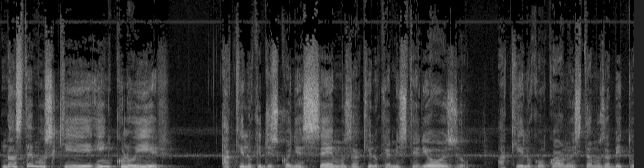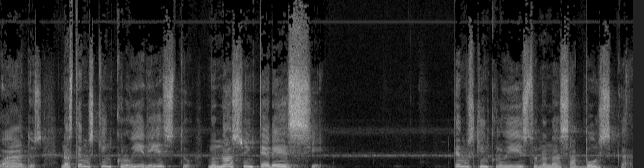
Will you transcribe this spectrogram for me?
Nós temos que incluir aquilo que desconhecemos, aquilo que é misterioso, aquilo com o qual não estamos habituados, nós temos que incluir isto no nosso interesse. Temos que incluir isto na nossa busca.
